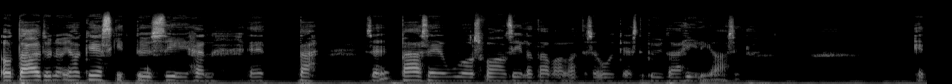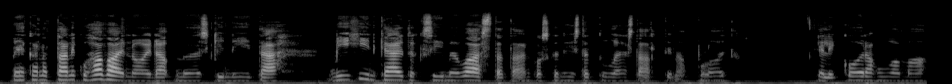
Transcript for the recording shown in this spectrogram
On täytynyt ihan keskittyä siihen, että se pääsee ulos vaan sillä tavalla, että se oikeasti pyytää hiljaa sitä. Et meidän kannattaa niinku havainnoida myöskin niitä, mihin käytöksiin me vastataan, koska niistä tulee starttinappuloita. Eli koira huomaa,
